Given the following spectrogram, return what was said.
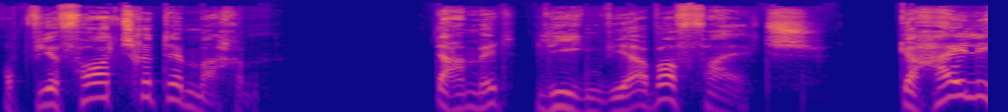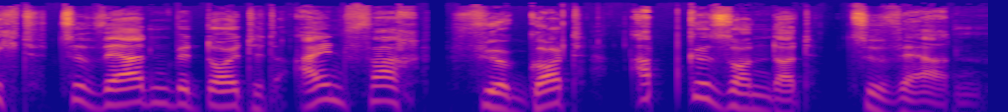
ob wir Fortschritte machen. Damit liegen wir aber falsch. Geheiligt zu werden bedeutet einfach, für Gott abgesondert zu werden.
